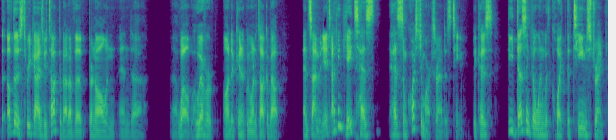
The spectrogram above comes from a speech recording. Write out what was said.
the, of those three guys we talked about, of the Bernal and and uh, uh, well, whoever on Deceuninck we want to talk about, and Simon Yates. I think Yates has has some question marks around his team because he doesn't go in with quite the team strength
